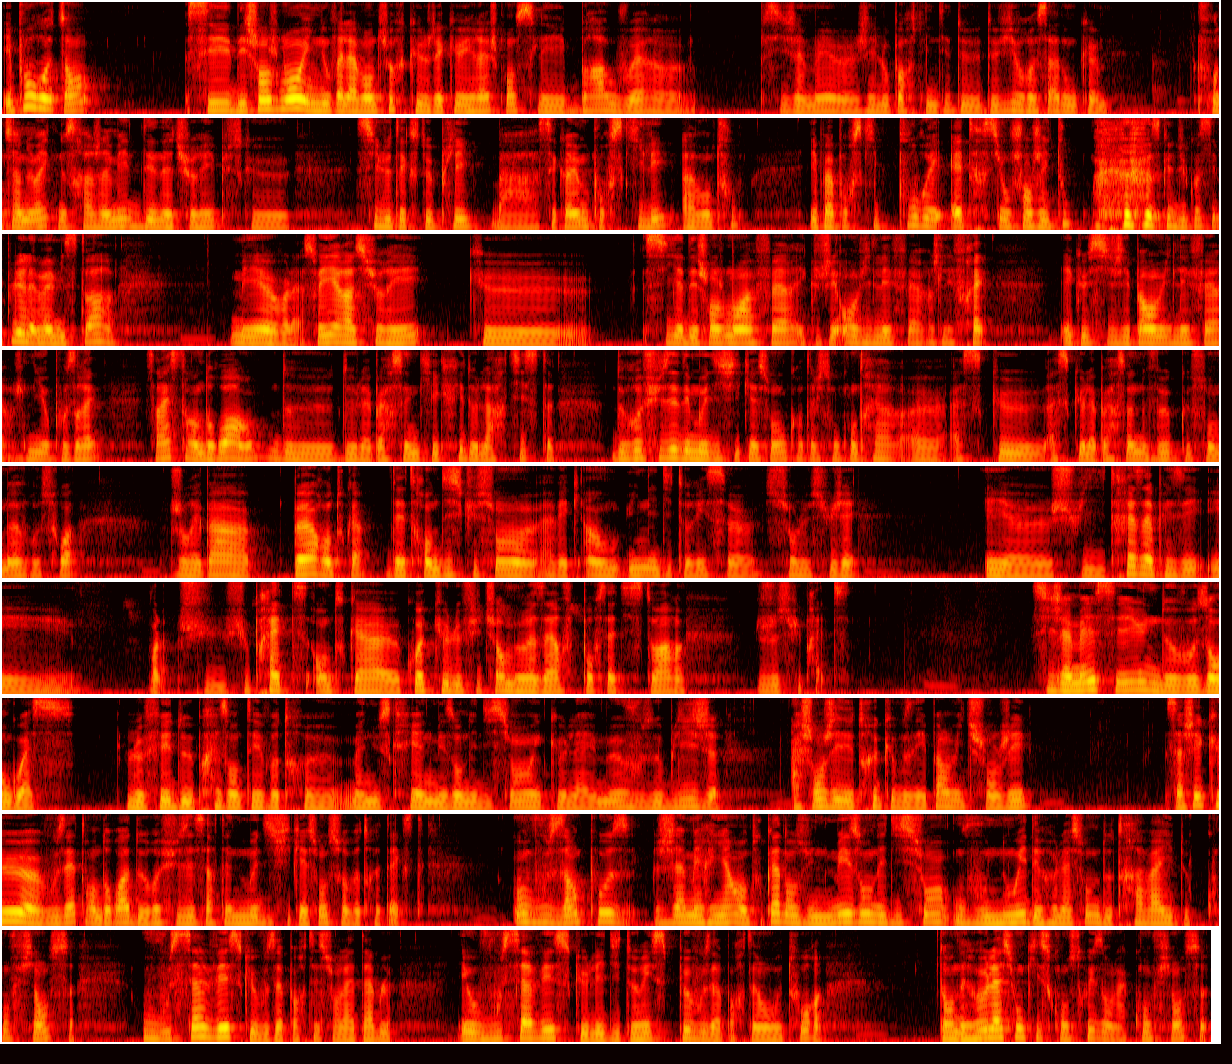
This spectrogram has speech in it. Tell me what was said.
Et pour autant, c'est des changements une nouvelle aventure que j'accueillerai, je pense, les bras ouverts euh, si jamais euh, j'ai l'opportunité de, vivre ça. Donc, euh, Frontière numérique ne sera jamais dénaturé puisque si le texte plaît, bah, c'est quand même pour ce qu'il est avant tout et pas pour ce qu'il pourrait être si on changeait tout parce que du coup, c'est plus la même histoire. Mais voilà, soyez rassurés que s'il y a des changements à faire et que j'ai envie de les faire, je les ferai. Et que si j'ai pas envie de les faire, je m'y opposerai ça reste un droit hein, de, la personne qui écrit, de l'artiste, de refuser des modifications quand elles sont contraires euh, à, ce que, à ce que la personne veut que son œuvre soit. J'aurais pas en tout cas, d'être en discussion euh, avec un ou une éditorice euh, sur le sujet. Et je suis très apaisée et voilà, je suis, prête, en tout cas, quoi que le futur me réserve pour cette histoire, je suis prête. Si jamais c'est une de vos angoisses, le fait de présenter votre manuscrit à une maison d'édition et que l'AME vous oblige à changer des trucs que vous n'avez pas envie de changer, sachez que euh, vous êtes en droit de refuser certaines modifications sur votre texte. On vous impose jamais rien, en tout cas dans une maison d'édition où vous nouez des relations de travail de confiance, où vous savez ce que vous apportez sur la table et où vous savez ce que l'éditoriste peut vous apporter en retour. Dans des relations qui se construisent dans la confiance,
